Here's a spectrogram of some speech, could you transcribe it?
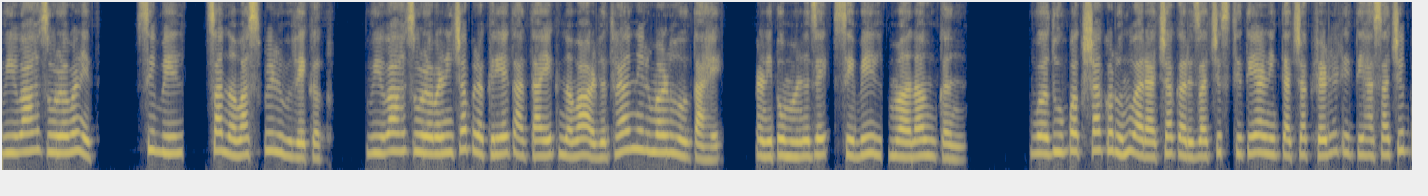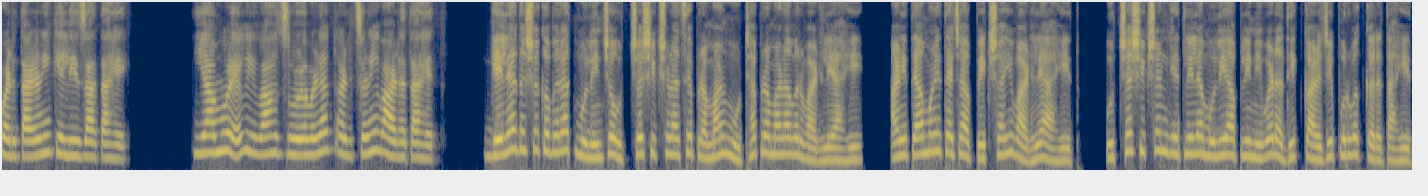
विवाह जुळवणीत सिबिल चा नवा स्पीड उल्लेखक. विवाह जुळवणीच्या प्रक्रियेत आता एक नवा अडथळा निर्माण होत आहे आणि तो म्हणजे सिबिल मानांकन. वधू पक्षाकडून वराच्या कर्जाची स्थिती आणि त्याच्या क्रेडिट इतिहासाची पडताळणी केली जात आहे. यामुळे विवाह जुळवण्यात अडचणी वाढत आहेत. गेल्या दशकभरात मुलींच्या उच्च शिक्षणाचे प्रमाण मोठ्या प्रमाणावर वाढले आहे आणि त्यामुळे त्याच्या अपेक्षाही वाढल्या आहेत. उच्च शिक्षण घेतलेल्या मुली आपली निवड अधिक काळजीपूर्वक करत आहेत.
